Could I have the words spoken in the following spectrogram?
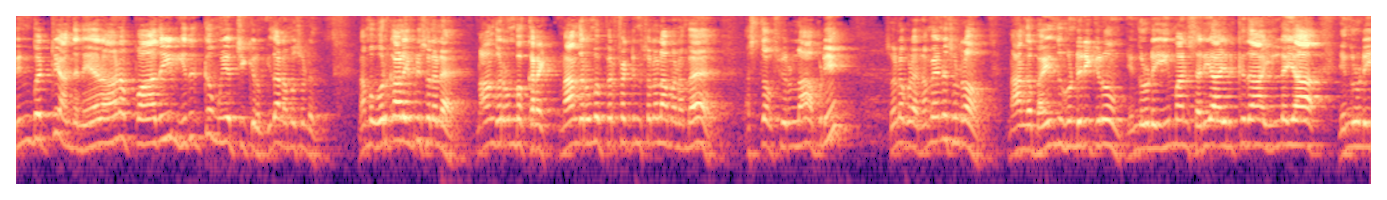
பின்பற்றி அந்த நேரான பாதையில் இருக்க முயற்சிக்கிறோம். இதான் நம்ம சொல்கிறது நம்ம ஒரு காலம் இப்படி சொல்லலை? நாங்கள் ரொம்ப கரெக்ட் நாங்கள் ரொம்ப பெர்ஃபெக்ட்னு சொல்லலாமா நம்ம? அஸ்தக்ஃபிருல்லா அப்படி சொல்லக்கூடாது. நம்ம என்ன சொல்கிறோம் நாங்கள் பயந்து கொண்டிருக்கிறோம். எங்களுடைய ஈமான் சரியாக இருக்குதா இல்லையா? எங்களுடைய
